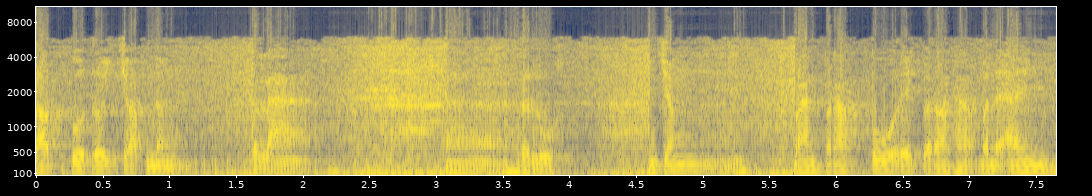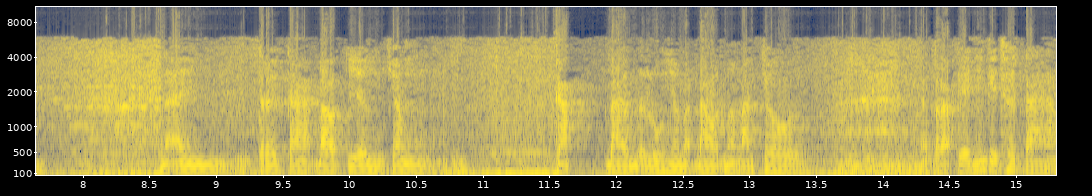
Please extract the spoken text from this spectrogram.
ដោតប្រកួតរុយជាប់នឹងបលាអឺរលួសអញ្ចឹងបានប្រាប់ពួករាជបរោះថាបើឯងណែឯងត្រូវការដោតយើងអញ្ចឹងកាប់ដើមរលួសខ្ញុំមកដោតមកបានចូលប្រភេទនេះគេធ្វើតាម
